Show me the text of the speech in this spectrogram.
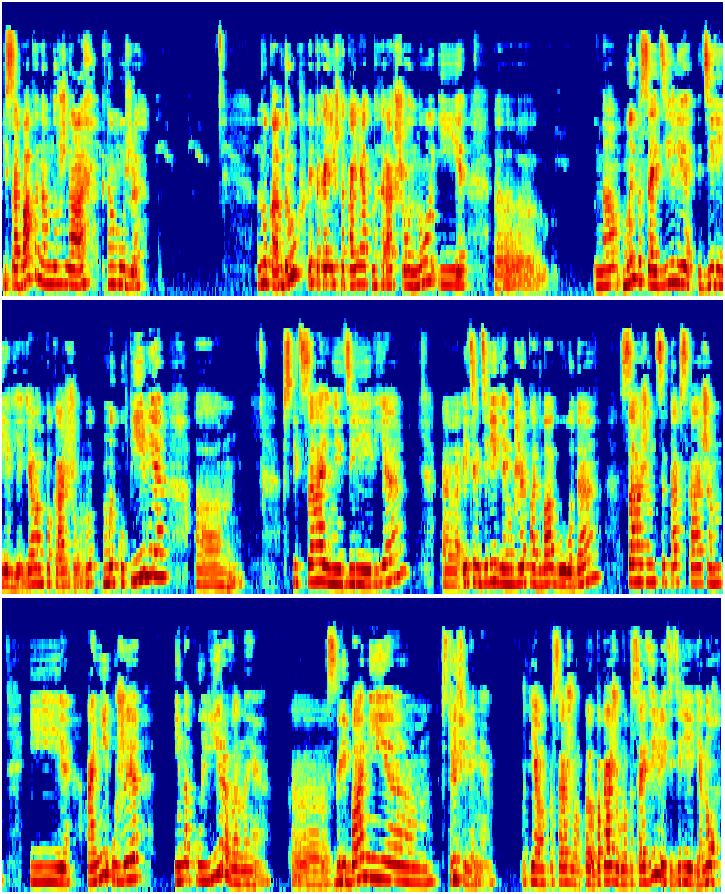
И собака нам нужна, к тому же. Ну, как друг, это, конечно, понятно, хорошо, но и э, нам, мы посадили деревья, я вам покажу. Мы, мы купили э, специальные деревья, э, этим деревьям уже по два года, саженцы, так скажем, и они уже инокулированы Э, с грибами, эм, с трюфелями. Вот я вам посажу, э, покажу, мы посадили эти деревья, но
